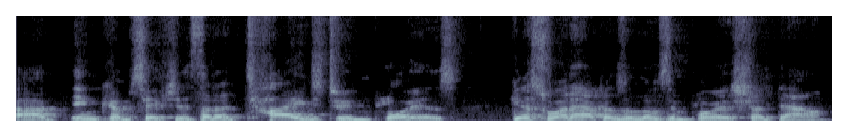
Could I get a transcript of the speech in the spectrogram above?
uh, income safety nets that are tied to employers, guess what happens when those employers shut down?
